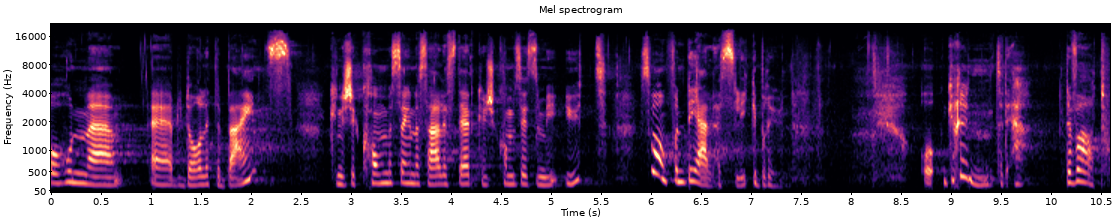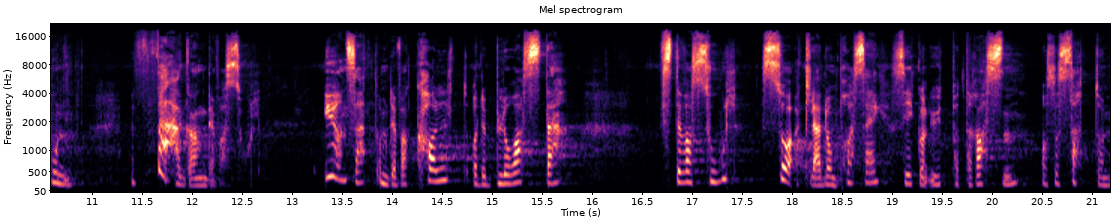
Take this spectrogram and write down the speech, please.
og hun eh, ble dårlig til beins, kunne ikke komme seg noe særlig sted, kunne ikke komme seg så mye ut, så var hun fremdeles like brun. Og Grunnen til det det var at hun hver gang det var sol, uansett om det var kaldt og det blåste Hvis det var sol, så kledde hun på seg, så gikk hun ut på terrassen og så satt hun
